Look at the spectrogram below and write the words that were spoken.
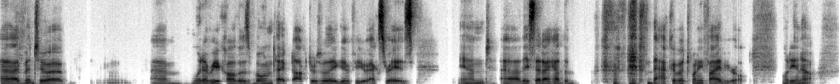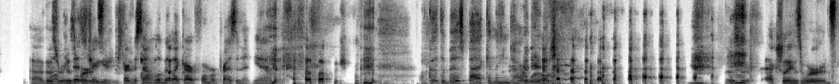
Uh, I've been to a um, whatever you call those bone type doctors where they give you X-rays, and uh, they said I had the back of a 25 year old. What do you know? Uh, those are his that's words. true. You're starting to sound a little bit like our former president. You know, I've got the best back in the entire world. those are actually his words.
